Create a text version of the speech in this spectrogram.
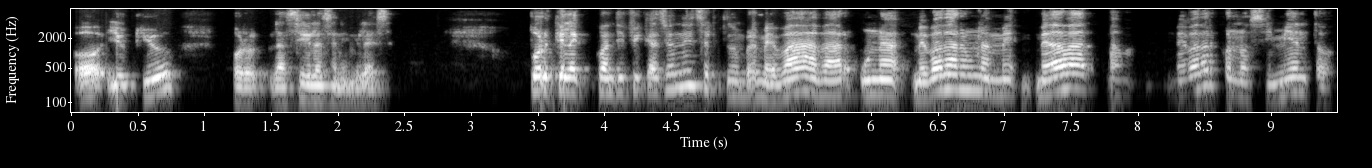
o UQ por las siglas en inglés. Porque la cuantificación de incertidumbre me va a dar una, me va a dar una, me, me va a dar conocimiento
